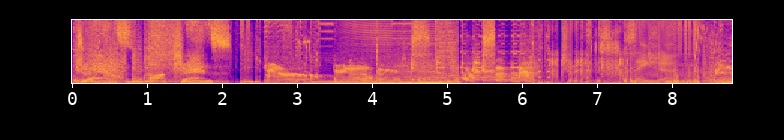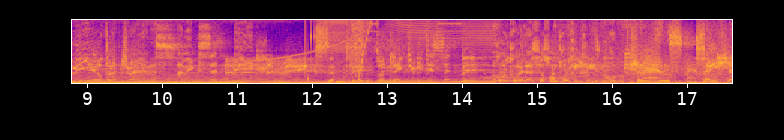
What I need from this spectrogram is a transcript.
Trans. Up Trans. Le meilleur de la trance avec Seb B. 7B. Toute l'actualité 7B, retrouvez-la sur son profil Facebook. Trans Station.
